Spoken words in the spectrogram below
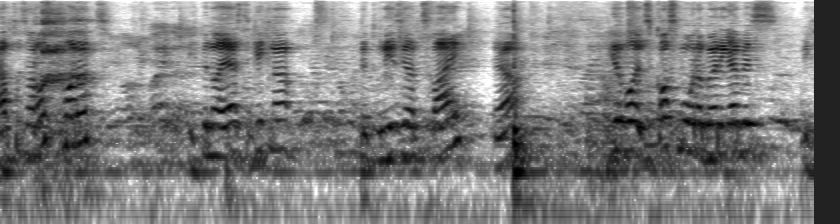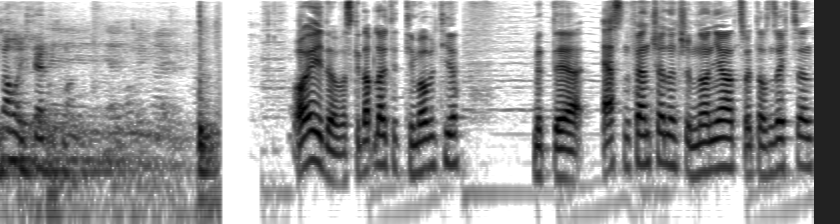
habt uns herausgefordert. Ich bin euer erster Gegner. Der Tunesier 2. Ja. Ihr wollt Cosmo oder Burning Abyss. Ich mache euch fertig, Mann. Oida, was geht ab, Leute? Team Mobbelt hier. Mit der ersten Fan-Challenge im neuen Jahr 2016.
